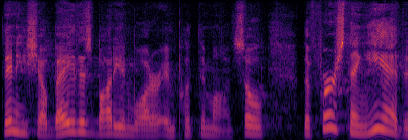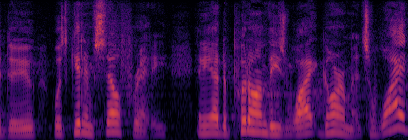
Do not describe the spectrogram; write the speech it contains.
Then he shall bathe his body in water and put them on. So the first thing he had to do was get himself ready, and he had to put on these white garments. White,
